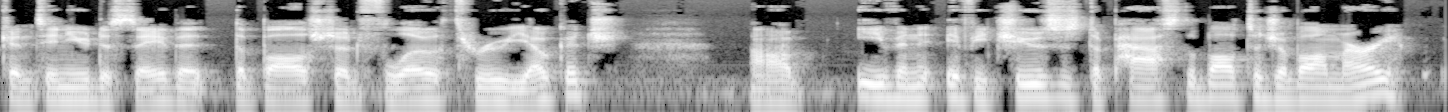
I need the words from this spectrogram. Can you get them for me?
continue to say that the ball should flow through Jokic, uh, even if he chooses to pass the ball to Jamal Murray,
